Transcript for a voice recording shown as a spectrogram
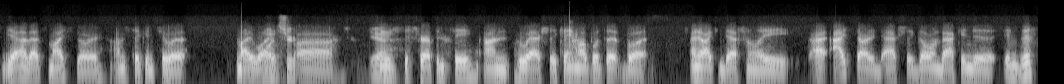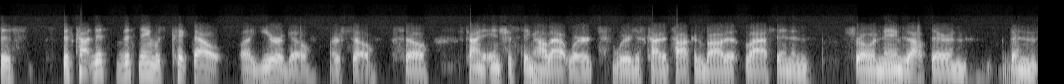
Yeah, that's my story. I'm sticking to it. My wife, What's your- uh, Yeah. huge discrepancy on who actually came up with it, but I know I can definitely. I, I started actually going back into. And this is this con this this name was picked out a year ago or so. So it's kind of interesting how that worked. We were just kind of talking about it, laughing and throwing names out there, and then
